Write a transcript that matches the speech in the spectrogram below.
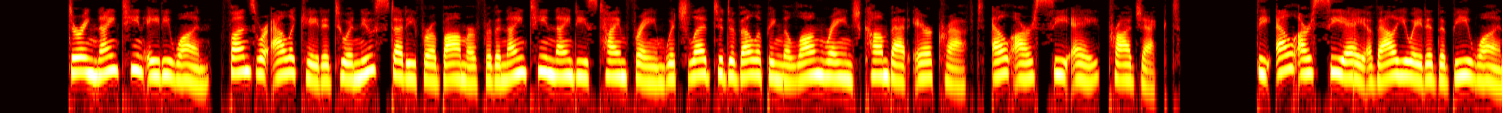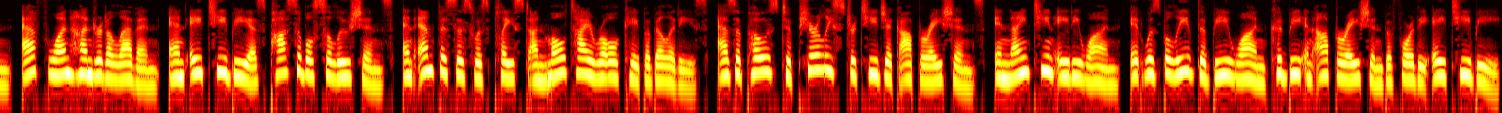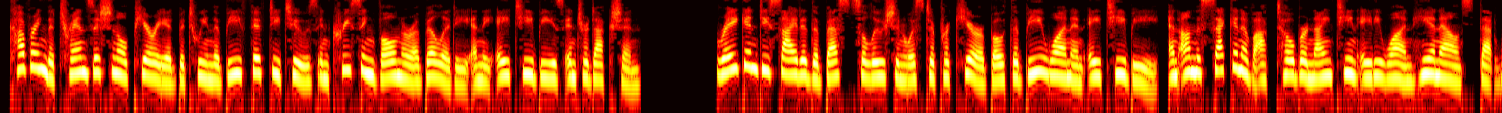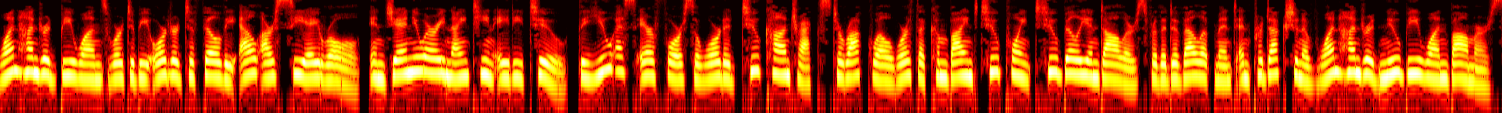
During 1981, funds were allocated to a new study for a bomber for the 1990s timeframe which led to developing the Long Range Combat Aircraft LRCA project. The LRCA evaluated the B-1, F-111, and ATB as possible solutions, and emphasis was placed on multi-role capabilities, as opposed to purely strategic operations. In 1981, it was believed the B-1 could be in operation before the ATB, covering the transitional period between the B-52's increasing vulnerability and the ATB's introduction. Reagan decided the best solution was to procure both the B-1 and ATB, and on 2 October 1981 he announced that 100 B-1s were to be ordered to fill the LRCA role. In January 1982, the U.S. Air Force awarded two contracts to Rockwell worth a combined $2.2 billion for the development and production of 100 new B-1 bombers.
